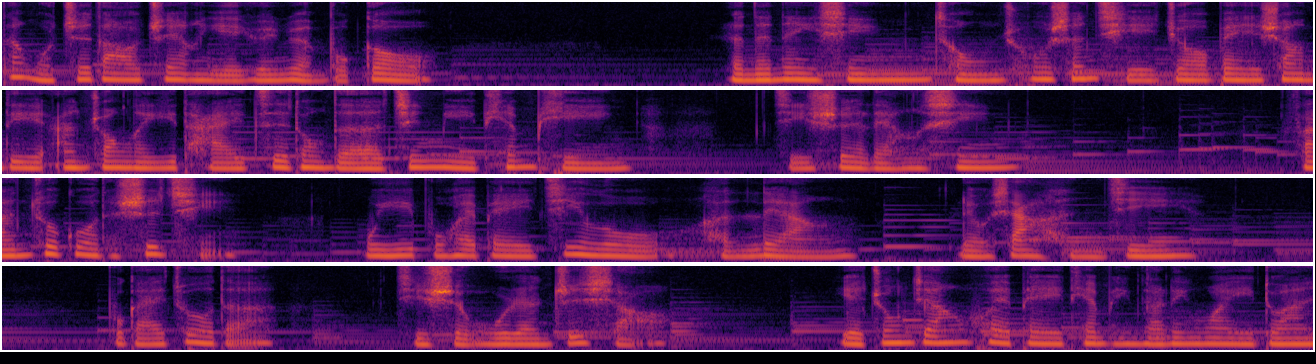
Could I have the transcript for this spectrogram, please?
但我知道这样也远远不够。人的内心从出生起就被上帝安装了一台自动的精密天平，即是良心。凡做过的事情，无一不会被记录、衡量，留下痕迹。不该做的，即使无人知晓。也终将会被天平的另外一端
